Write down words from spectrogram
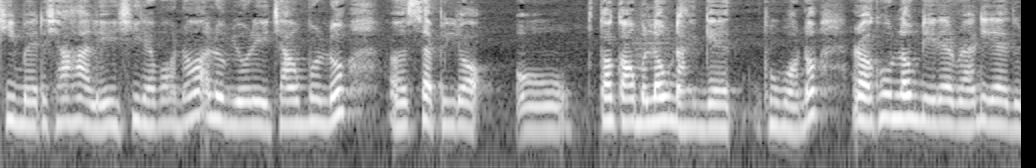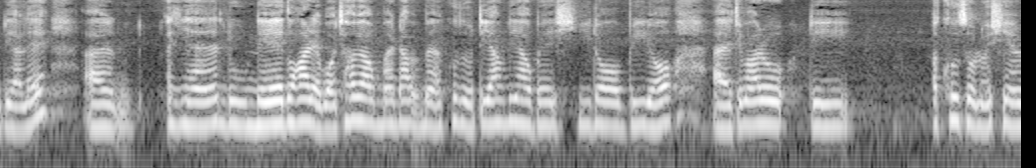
ရှိမယ်တခြားဟာလေးရှိတယ်ပေါ့နော်အဲ့လိုမျိုးတွေအကြောင်းမို့လို့ဆက်ပြီးတော့ဟိုကောင်းကောင်းမလုံနိုင်ခဲ့ဘူးပေါ့နော်အဲ့တော့အခုလုံနေတဲ့ run နေတဲ့သူတွေကလည်းအအရန်လူနေသွားတယ်ပေါ့6ယောက်မှန်းတာပဲမဲ့အခုဆိုတယောက်တစ်ယောက်ပဲရှိတော့ပြီးတော့အဲကျမတို့ဒီအခုဆိုလို့ရှိရင်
